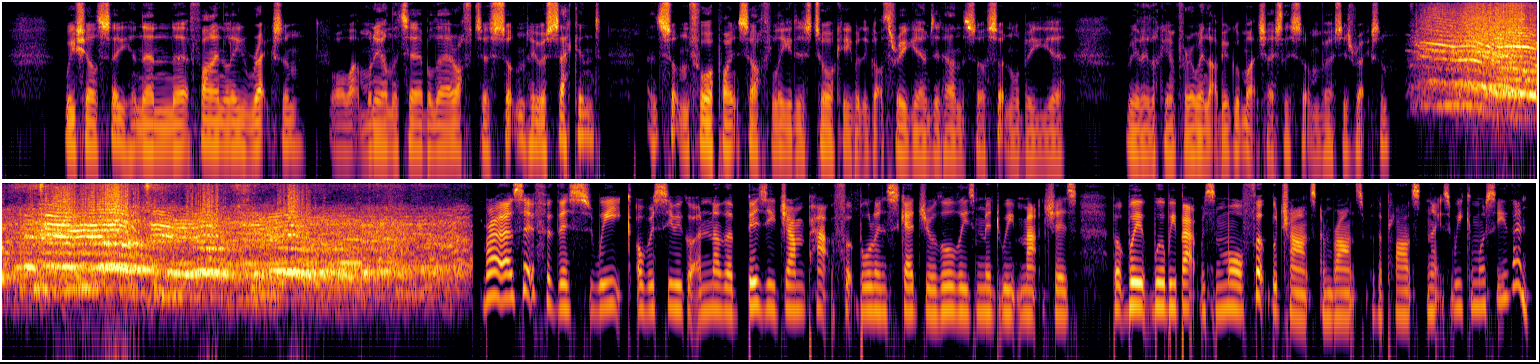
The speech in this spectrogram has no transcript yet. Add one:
we shall see. And then finally, Wrexham all that money on the table there off to Sutton, who was second. And Sutton four points off leaders Torquay, but they've got three games in hand, so Sutton will be uh, really looking for a win. That'll be a good match, actually, Sutton versus Wrexham. Right, that's it for this week. Obviously, we've got another busy jam-packed footballing schedule with all these midweek matches. But we, we'll be back with some more football chants and rants with the plants next week, and we'll see you then.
